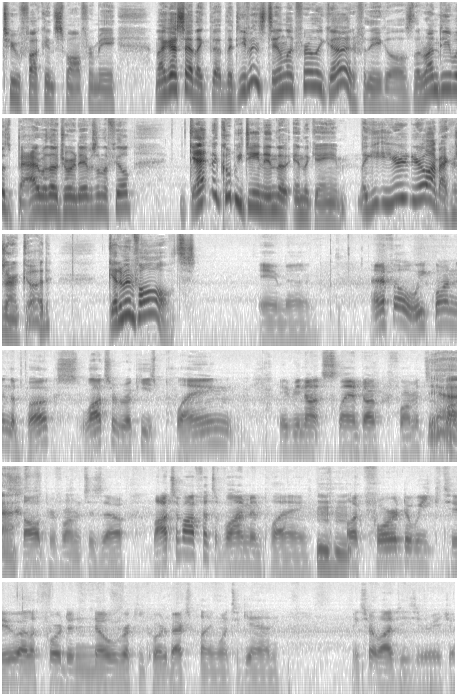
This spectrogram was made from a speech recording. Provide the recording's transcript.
too fucking small for me. Like I said, like the, the defense didn't look fairly good for the Eagles. The run D was bad without Jordan Davis on the field. Get Nakobe Dean in the in the game. Like your your linebackers aren't good. Get him involved. Amen. NFL Week One in the books. Lots of rookies playing. Maybe not slam dunk performances. Yeah. Lots of solid performances though. Lots of offensive linemen playing. Mhm. I look forward to Week Two. I look forward to no rookie quarterbacks playing once again. Makes our lives easier, AJ.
